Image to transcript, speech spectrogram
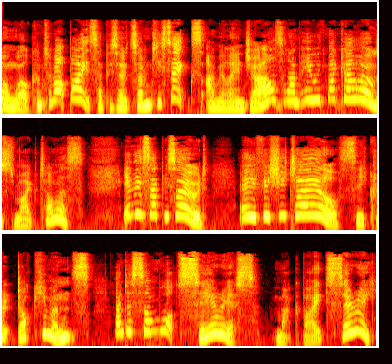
and welcome to Mac Bites, episode 76. I'm Elaine Giles and I'm here with my co host, Mike Thomas. In this episode, a fishy tale, secret documents, and a somewhat serious Mac Bites Siri.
